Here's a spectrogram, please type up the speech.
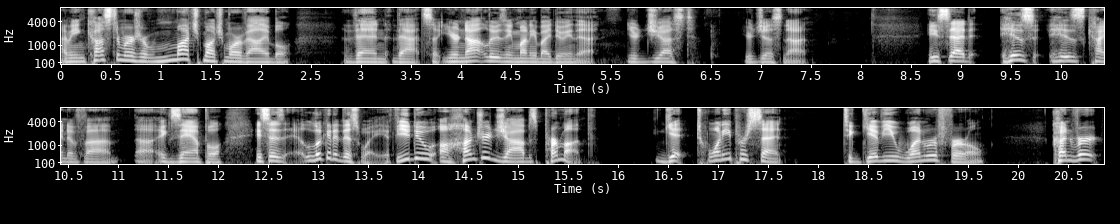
I mean, customers are much, much more valuable than that. So you're not losing money by doing that. You're just, you're just not. He said his his kind of uh, uh, example. He says, look at it this way: if you do hundred jobs per month, get twenty percent to give you one referral, convert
